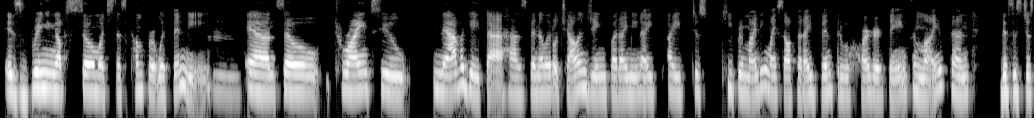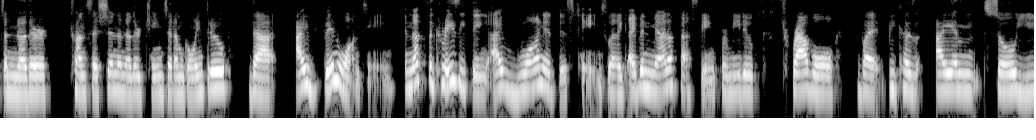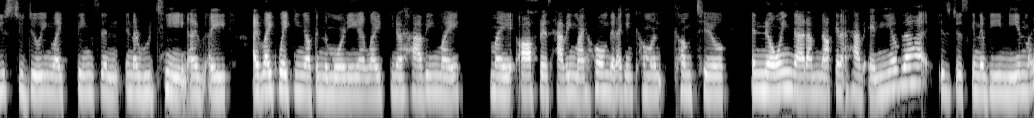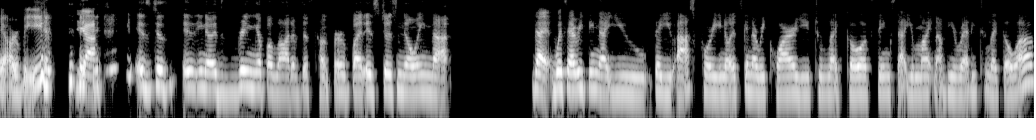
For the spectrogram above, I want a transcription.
is bringing up so much discomfort within me. Mm. And so trying to navigate that has been a little challenging, but I mean I I just keep reminding myself that I've been through harder things in life and this is just another transition, another change that I'm going through that I've been wanting. And that's the crazy thing. I wanted this change. Like I've been manifesting for me to travel, but because I am so used to doing like things in in a routine. I I I like waking up in the morning. I like, you know, having my my office, having my home that I can come on come to and knowing that I'm not going to have any of that is just going to be me in my RV. Yeah. it's just it, you know, it's bringing up a lot of discomfort, but it's just knowing that that with everything that you that you ask for you know it's going to require you to let go of things that you might not be ready to let go of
